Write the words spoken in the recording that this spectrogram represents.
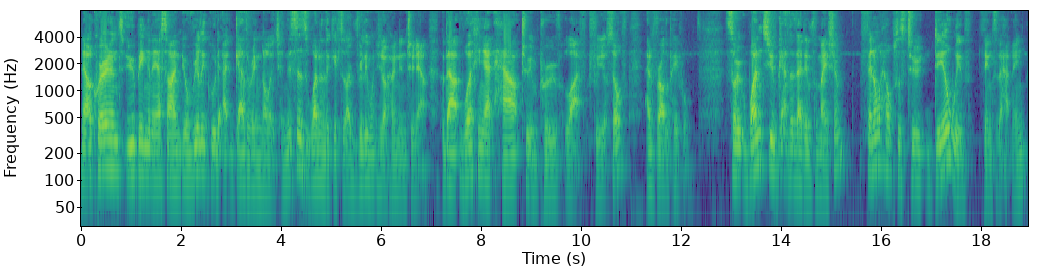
Now, Aquarians, you being an air sign, you're really good at gathering knowledge. And this is one of the gifts that I really want you to hone into now about working at how to improve life for yourself and for other people. So, once you've gathered that information, Fennel helps us to deal with things that are happening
